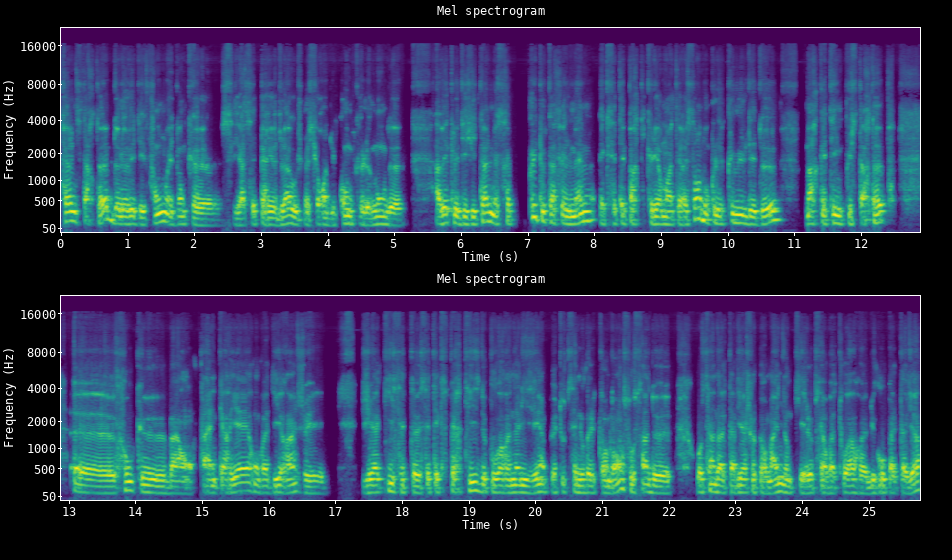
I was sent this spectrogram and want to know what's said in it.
faire une start-up, de lever des fonds. Et donc, c'est à cette période-là où je me suis rendu compte que le monde avec le digital ne serait plus tout à fait le même et que c'était particulièrement intéressant. Donc le cumul des deux, marketing plus start-up, euh, font que ben, en fin de carrière, on va dire, hein, j'ai j'ai acquis cette, expertise de pouvoir analyser un peu toutes ces nouvelles tendances au sein de au sein d'Altavia Shoppermind, donc qui est l'observatoire euh, du groupe Altavia.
